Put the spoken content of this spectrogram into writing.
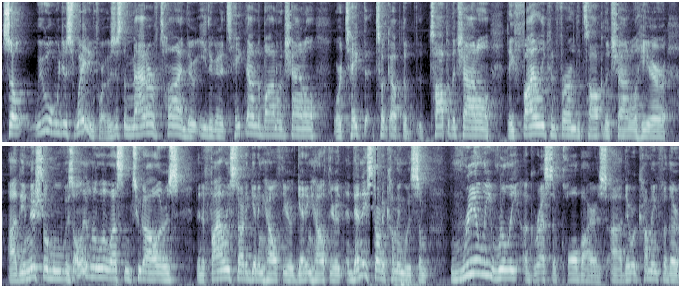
So we were, we just waiting for it. It was just a matter of time. They're either going to take down the bottom of the channel or take the, took up the, the, top of the channel. They finally confirmed the top of the channel here. Uh, the initial move was only a little less than $2. Then it finally started getting healthier, getting healthier. And then they started coming with some really, really aggressive call buyers. Uh, they were coming for their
